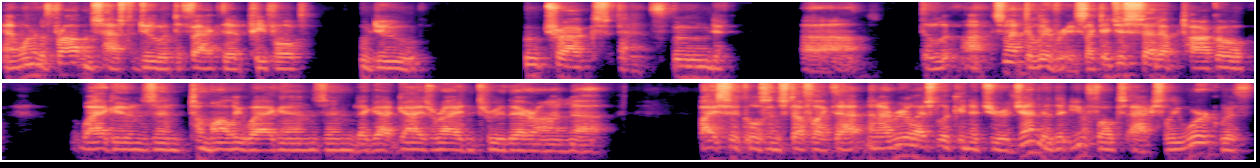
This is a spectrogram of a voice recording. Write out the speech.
And one of the problems has to do with the fact that people who do food trucks and food, uh, uh, it's not delivery, it's like they just set up taco wagons and tamale wagons and they got guys riding through there on, uh, bicycles and stuff like that. And I realized looking at your agenda that you folks actually work with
